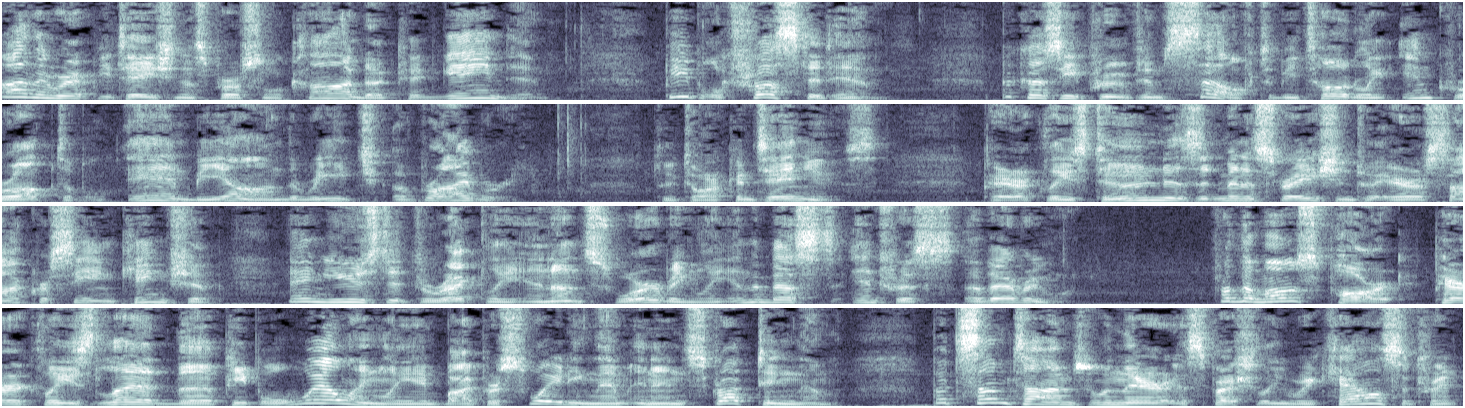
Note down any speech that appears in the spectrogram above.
on the reputation his personal conduct had gained him. People trusted him because he proved himself to be totally incorruptible and beyond the reach of bribery. Plutarch continues Pericles tuned his administration to aristocracy and kingship and used it directly and unswervingly in the best interests of everyone. For the most part, Pericles led the people willingly by persuading them and instructing them, but sometimes when they're especially recalcitrant,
